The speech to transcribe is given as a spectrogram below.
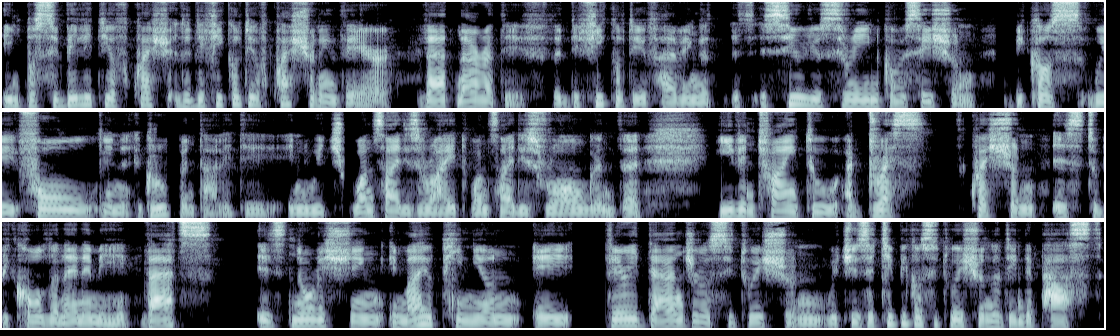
impossibility of question, the difficulty of questioning there, that narrative, the difficulty of having a, a, serious, serene conversation because we fall in a group mentality in which one side is right, one side is wrong, and uh, even trying to address the question is to be called an enemy. That's is nourishing, in my opinion, a very dangerous situation, which is a typical situation that in the past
